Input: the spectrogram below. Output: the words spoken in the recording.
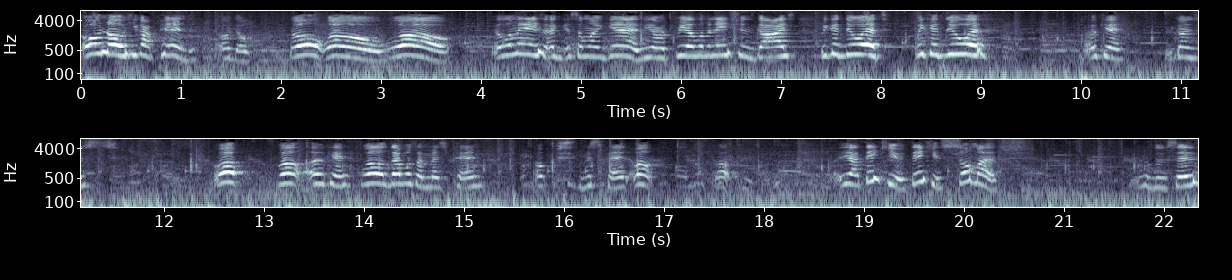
Oh no, he got pinned. Oh no. No, whoa, whoa. Eliminate someone again. We have three eliminations, guys. We can do it. We can do it. Okay, we're gonna just. Well, well, okay. Well, that was a miss pin. Oh, miss pin. Well, well. Yeah, thank you. Thank you so much, Lucid.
